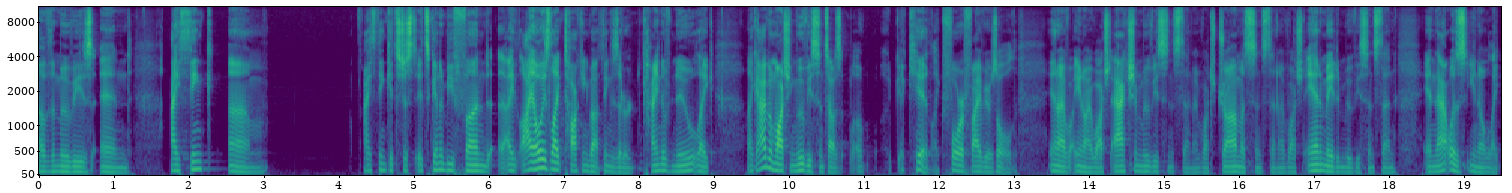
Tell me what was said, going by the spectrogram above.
of the movies, and I think um, I think it's just it's gonna be fun. I I always like talking about things that are kind of new. Like like I've been watching movies since I was a, a kid, like four or five years old, and I've you know I watched action movies since then. I've watched dramas since then. I've watched animated movies since then, and that was you know like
